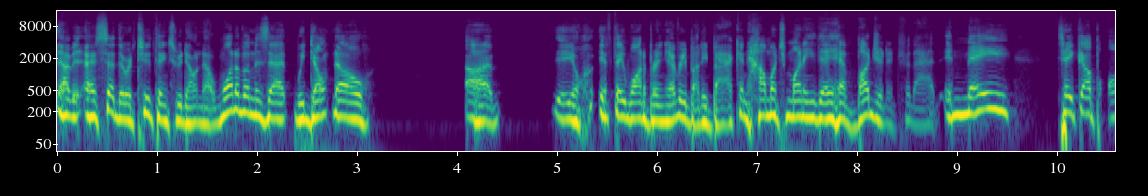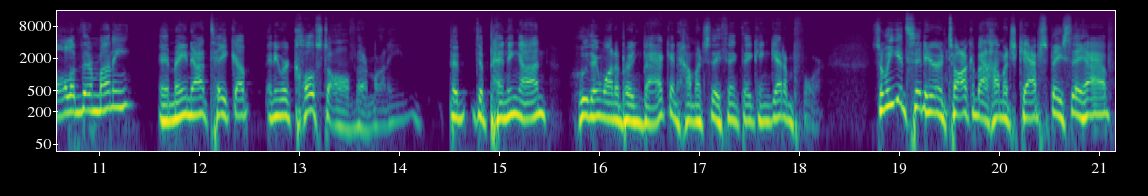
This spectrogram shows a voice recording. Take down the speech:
I I said there were two things we don't know. One of them is that we don't know, uh, you know, if they want to bring everybody back and how much money they have budgeted for that. It may take up all of their money. It may not take up anywhere close to all of their money, but depending on who they want to bring back and how much they think they can get them for. So we can sit here and talk about how much cap space they have,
